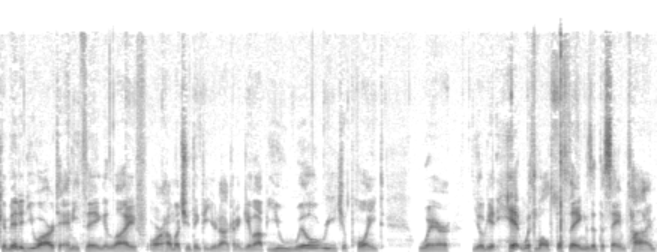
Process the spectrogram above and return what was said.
committed you are to anything in life or how much you think that you're not going to give up, you will reach a point where You'll get hit with multiple things at the same time,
